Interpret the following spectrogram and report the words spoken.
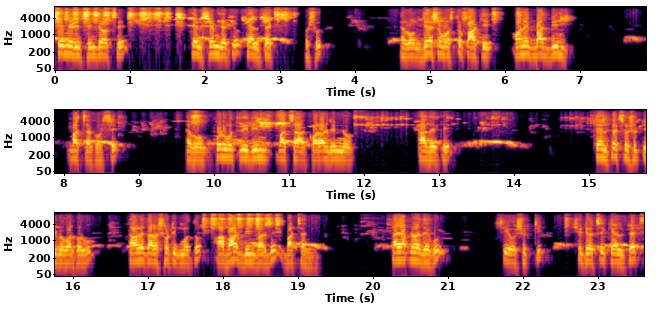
সেই মেডিসিনটি হচ্ছে ক্যালসিয়াম জাতীয় ক্যালপ্যাক্স ওষুধ এবং যে সমস্ত পাখি অনেকবার ডিম বাচ্চা করছে এবং পরবর্তীতে ডিম বাচ্চা করার জন্য তাদেরকে ক্যালপ্যাক্স ওষুধটি ব্যবহার করব। তাহলে তারা সঠিক মতো আবার ডিম পারবে বাচ্চা দিবে তাই আপনারা দেখুন সেই ওষুধটি, সেটি হচ্ছে ক্যালপ্যাক্স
